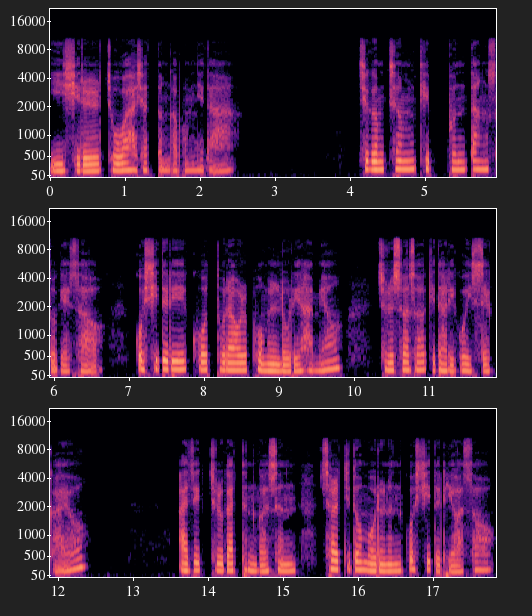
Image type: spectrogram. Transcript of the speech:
이 시를 좋아하셨던가 봅니다. 지금쯤 깊은 땅 속에서 꽃씨들이 곧 돌아올 봄을 노래하며 줄 서서 기다리고 있을까요? 아직 줄 같은 것은 설지도 모르는 꽃씨들이어서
